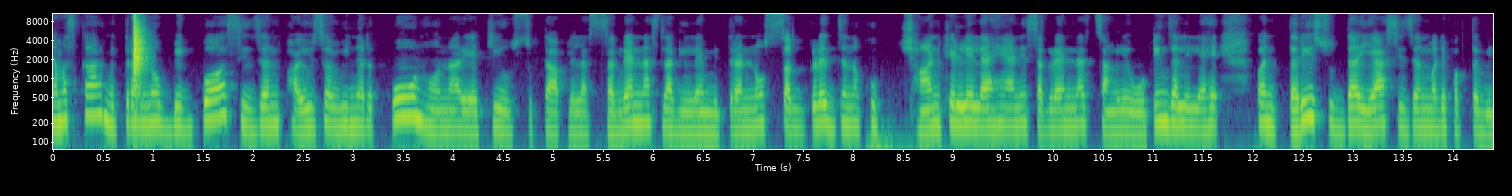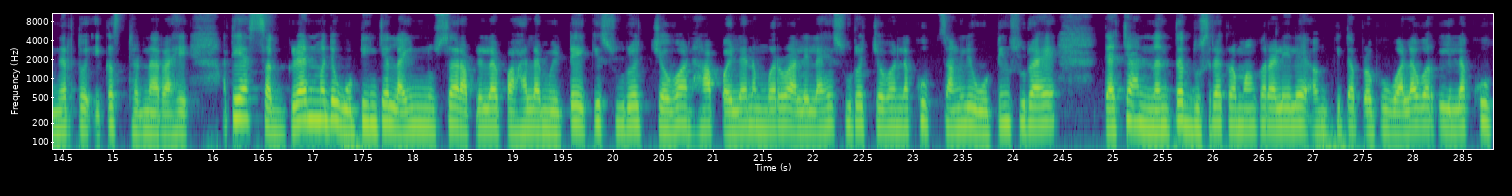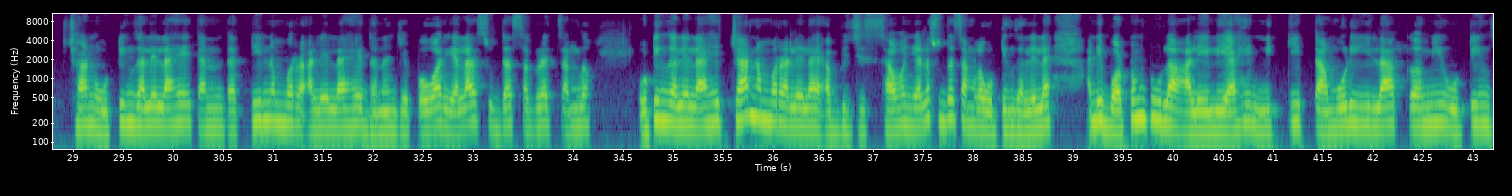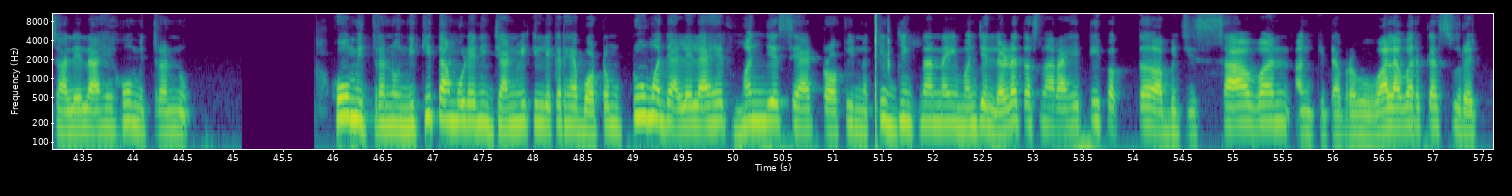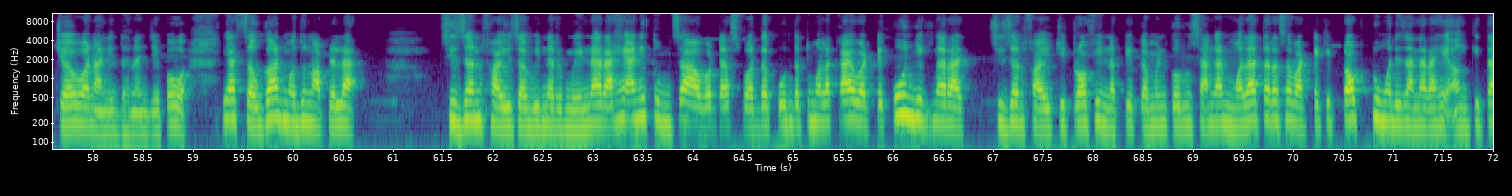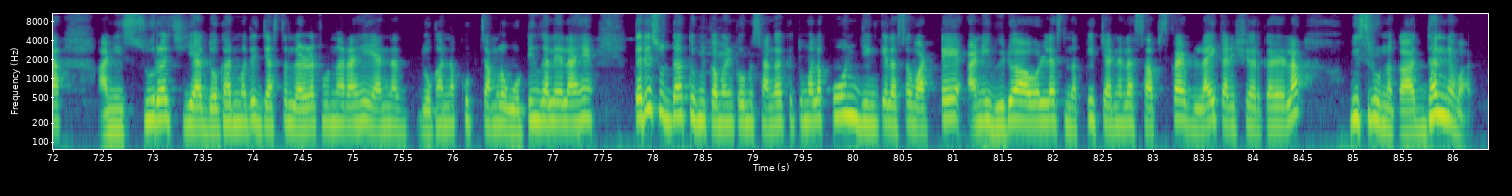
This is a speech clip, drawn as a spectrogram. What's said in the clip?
नमस्कार मित्रांनो Bigg Boss season फाईव्हचा विनर कोण होणार याची उत्सुकता आपल्याला सगळ्यांनाच लागलेली आहे. मित्रांनो सगळेच जण खूप छान खेळलेले आहे आणि सगळ्यांनाच चांगली वोटिंग झालेली आहे. पण तरीसुद्धा या सीझनमध्ये फक्त विनर तो एकच ठरणार आहे. आता या सगळ्यांमध्ये वोटिंगच्या लाईननुसार आपल्याला पाहायला मिळते की सूरज चव्हाण हा पहिल्या नंबरवर आलेला आहे. सूरज चव्हाणला खूप चांगली वोटिंग सुरू आहे. त्याच्यानंतर दुसऱ्या क्रमांकावर आलेले अंकिता प्रभू वालावर हिला खूप छान वोटिंग झालेलं आहे. त्यानंतर तीन नंबर आलेला आहे धनंजय पवार. याला सुद्धा सगळ्यात चांगलं वोटिंग झालेलं आहे. चार नंबर आलेला आहे अभिजित सावंत. याला सुद्धा चांगलं वोटिंग झालेला आहे. आणि बॉटम टूला आलेली आहे निक्की तांबोडी हिला कमी वोटिंग झालेलं आहे. हो मित्रांनो हो मित्रांनो निकिता मुळे आणि जान्हवी किल्लेकर ह्या बॉटम टू मध्ये आलेल्या आहेत. म्हणजेच या ट्रॉफी नक्कीच जिंकणार नाही म्हणजे लढत असणार आहे. ती फक्त अभिजित सावंत अंकिता प्रभू वालावरकर सूरज चव्हाण आणि धनंजय पवार. या चौघांमधून आपल्याला सीझन फाईव्हचा विनर मिळणार आहे. आणि तुमचा आवडता स्पर्धक कोणता? तुम्हाला काय वाटते? कोण जिंकणार सीझन फाईव्हची ट्रॉफी नक्की कमेंट करून सांगा. मला तर असं वाटतं की टॉप टू मध्ये जाणार आहे अंकिता आणि सूरज. या दोघांमध्ये जास्त लढत होणार आहे. यांना दोघांना खूप चांगलं वोटिंग झालेलं आहे. तरी सुद्धा तुम्ही कमेंट करून सांगा की तुम्हाला कोण जिंकेल असं वाटते आणि व्हिडिओ आवडल्यास नक्की चॅनलला सबस्क्राईब लाईक आणि शेअर करायला विसरू नका. धन्यवाद.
